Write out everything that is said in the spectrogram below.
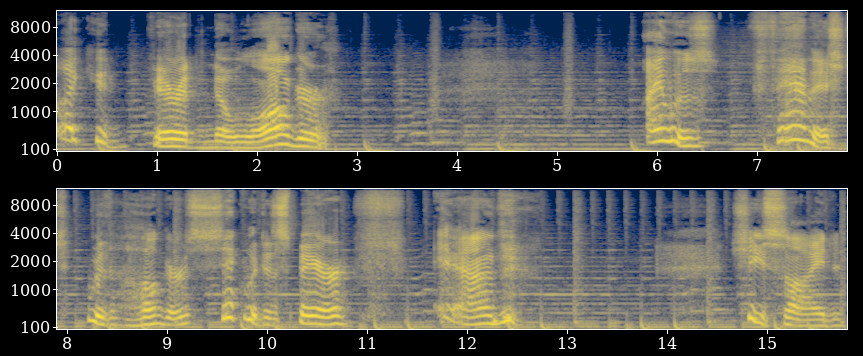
I could bear it no longer. I was famished with hunger, sick with despair, and she sighed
